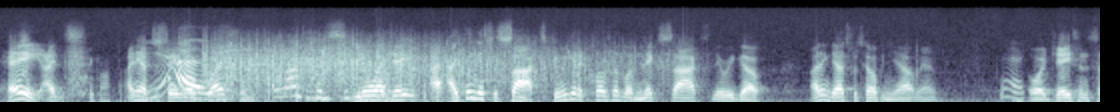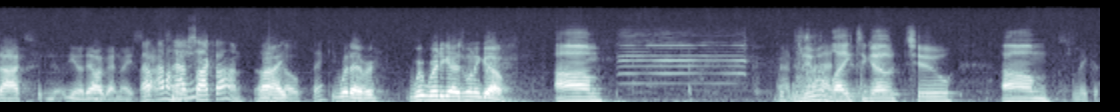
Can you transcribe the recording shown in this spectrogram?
Hey, I, I didn't have to say that question. I. You know what, Jay? I, I think it's the socks. Can we get a close-up of Nick's socks? There we go. I think that's what's helping you out, man. Nick. Or Jason's socks. You know, they all got nice socks. I don't have socks on. All right. Oh, thank you. Whatever. Where, where do you guys want to go? Um, we would like do to go to um, Jamaica.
